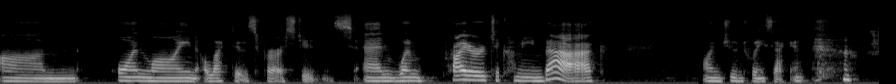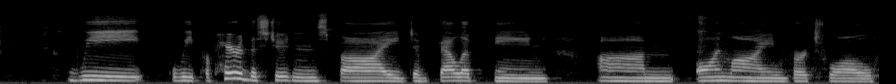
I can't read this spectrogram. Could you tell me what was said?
um, online electives for our students. And when prior to coming back on June 22nd, we we prepared the students by developing um, online virtual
